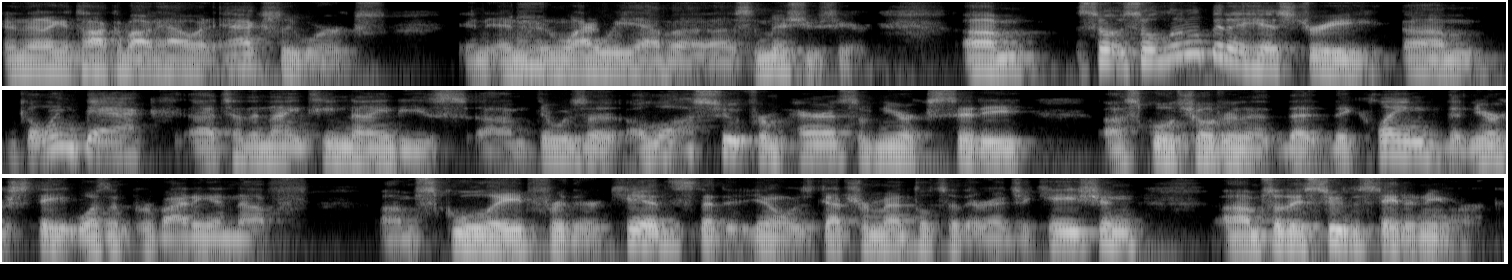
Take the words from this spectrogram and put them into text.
and then I can talk about how it actually works and, and, and why we have uh, some issues here. Um, so, so a little bit of history. Um, going back uh, to the 1990s, um, there was a, a, lawsuit from parents of New York City uh, school children that, that, they claimed that New York State wasn't providing enough um, school aid for their kids, that you know was detrimental to their education. Um, so they sued the state of New York.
